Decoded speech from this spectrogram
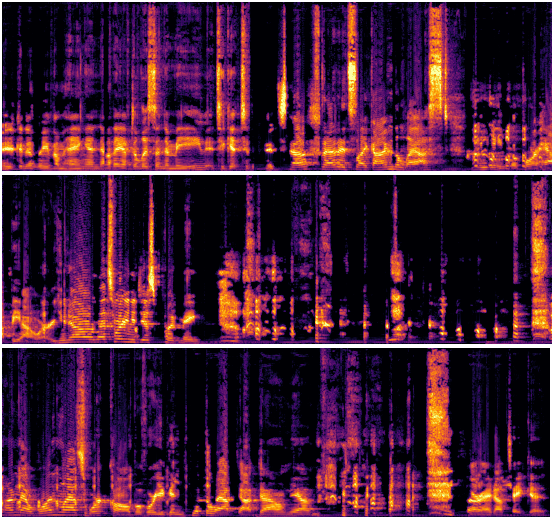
You're going to leave them hanging. Now they have to listen to me to get to the good stuff. That it's like I'm the last meeting before happy hour. You know, that's where you just put me. I'm that one last work call before you can put the laptop down. Yeah. all right, I'll take it.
